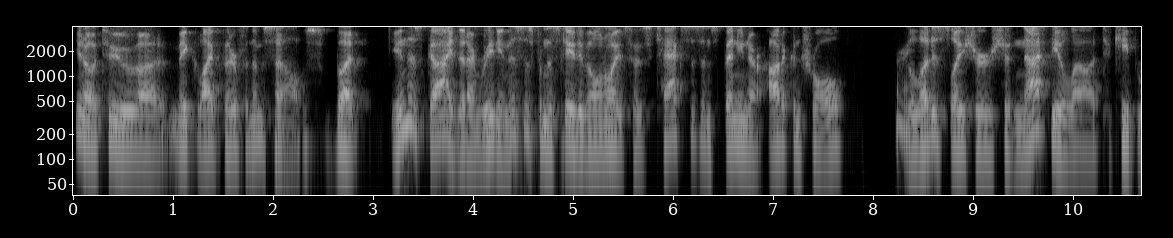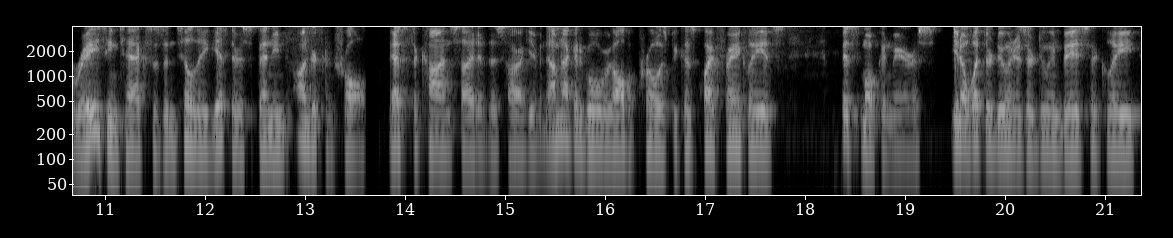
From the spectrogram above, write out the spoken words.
you know, to uh, make life better for themselves. But in this guide that I'm reading, this is from the state of Illinois. It says taxes and spending are out of control. Right. The legislature should not be allowed to keep raising taxes until they get their spending under control. That's the con side of this argument. I'm not going to go over all the pros because, quite frankly, it's it's smoke and mirrors. You know what they're doing is they're doing basically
